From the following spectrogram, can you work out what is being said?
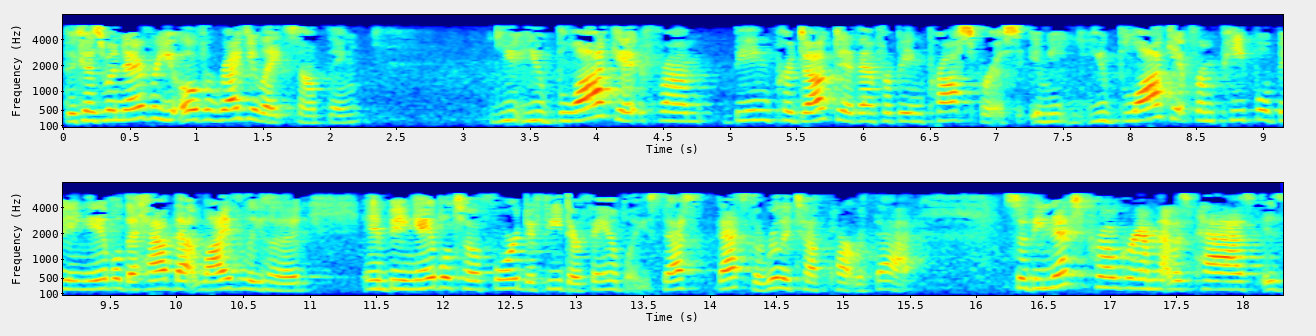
Because whenever you over-regulate something, you, you block it from being productive and for being prosperous. I mean, you block it from people being able to have that livelihood and being able to afford to feed their families. That's, that's the really tough part with that. So the next program that was passed is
